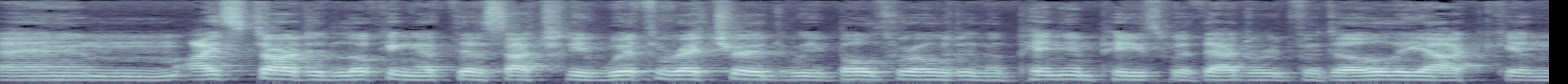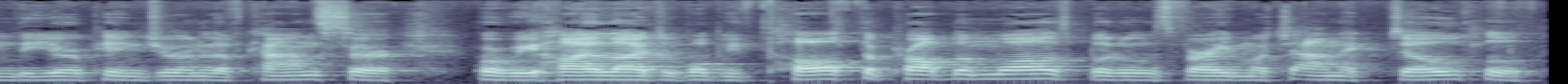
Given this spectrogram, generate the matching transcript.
Um, I started looking at this actually with Richard. We both wrote an opinion piece with Edward Wdoliak in the European Journal of Cancer, where we highlighted what we thought the problem was, but it was very much anecdotal.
